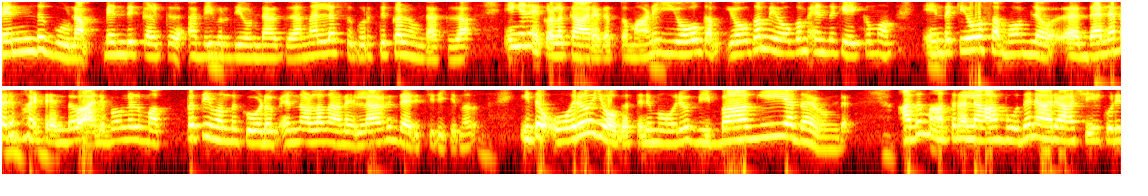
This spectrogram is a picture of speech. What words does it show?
ബന്ധുഗുണം ബന്ധുക്കൾക്ക് അഭിവൃദ്ധി ഉണ്ടാക്കുക നല്ല സുഹൃത്തുക്കൾ ഉണ്ടാക്കുക ഇങ്ങനെയൊക്കെയുള്ള കാരകത്വമാണ് യോഗം. യോഗം യോഗം എന്ന് കേൾക്കുമ്പോൾ എന്തൊക്കെയോ സംഭവം ലോ ധനപരമായിട്ട് എന്തോ അനുഭവങ്ങൾ മൊത്തത്തിൽ വന്ന് കൂടും എന്നുള്ളതാണ് എല്ലാവരും ധരിച്ചിരിക്കുന്നത്. ഇത് ഓരോ യോഗത്തിനും ഓരോ വിഭാഗീയത ഉണ്ട്. അത് മാത്രമല്ല ആ ബുധൻ ആ രാശിയിൽ കൂടി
